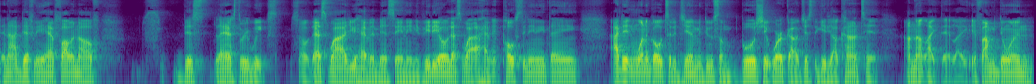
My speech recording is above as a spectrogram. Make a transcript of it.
and I definitely have fallen off this last three weeks. So that's why you haven't been seeing any video. That's why I haven't posted anything. I didn't want to go to the gym and do some bullshit workout just to give y'all content. I'm not like that. Like if I'm doing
